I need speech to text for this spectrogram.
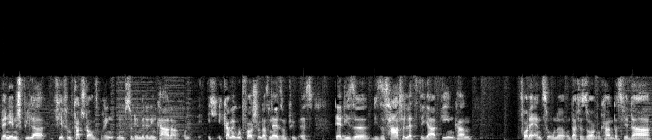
wenn dir ein Spieler vier, fünf Touchdowns bringt, nimmst du den mit in den Kader. Und ich, ich kann mir gut vorstellen, dass Nelson ein Typ ist, der diese, dieses harte letzte Yard gehen kann vor der Endzone und dafür sorgen kann, dass wir da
